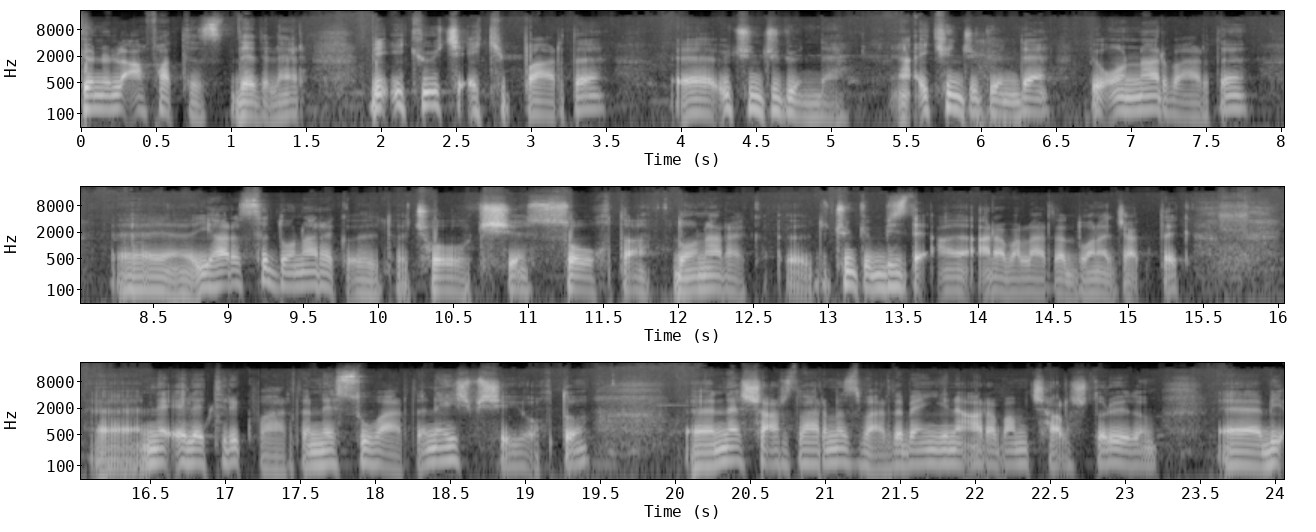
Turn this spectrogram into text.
Gönüllü afatız dediler. Bir iki üç ekip vardı. Ee, üçüncü günde. Yani ikinci günde bir onlar vardı. Ee, yarısı donarak öldü. Çoğu kişi soğukta donarak öldü. Çünkü biz de arabalarda donacaktık. Ee, ne elektrik vardı, ne su vardı, ne hiçbir şey yoktu. Ee, ne şarjlarımız vardı. Ben yine arabamı çalıştırıyordum. Ee, bir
